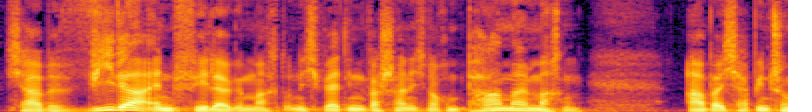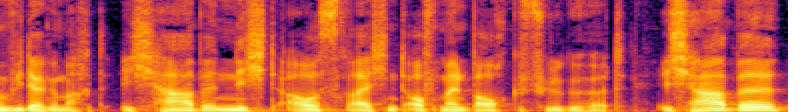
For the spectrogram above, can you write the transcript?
ich habe wieder einen Fehler gemacht und ich werde ihn wahrscheinlich noch ein paar Mal machen aber ich habe ihn schon wieder gemacht. Ich habe nicht ausreichend auf mein Bauchgefühl gehört. Ich habe,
